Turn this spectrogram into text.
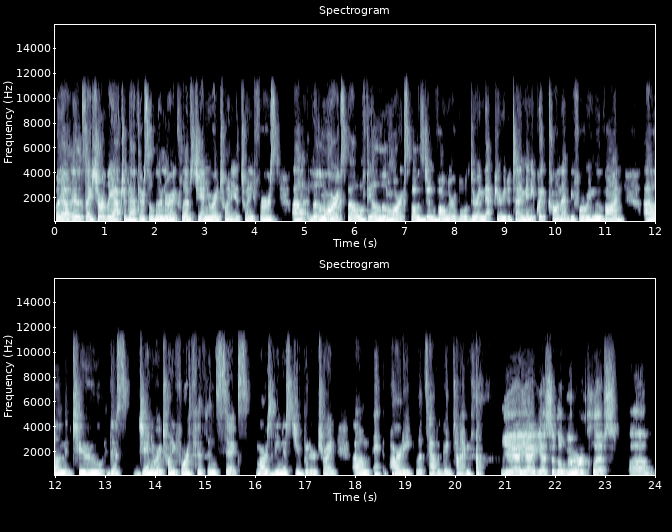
Well, it looks like shortly after that, there's a lunar eclipse, January 20th, 21st. Uh, a little more exposed, we'll feel a little more exposed and vulnerable during that period of time. Any quick comment before we move on um, to this January 24th, 5th, and 6th, Mars, Venus, Jupiter trine um, party? Let's have a good time. yeah, yeah, yeah. So the lunar eclipse. Um,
